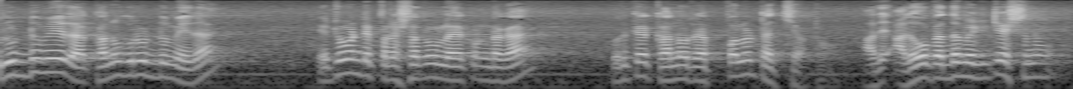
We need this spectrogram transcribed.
గ్రుడ్డు మీద కనుగ్రుడ్డు మీద ఎటువంటి ప్రెషరు లేకుండా ఊరికే కను రెప్పలు టచ్ అవ్వటం అది అదో పెద్ద మెడిటేషను.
